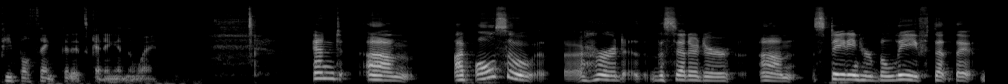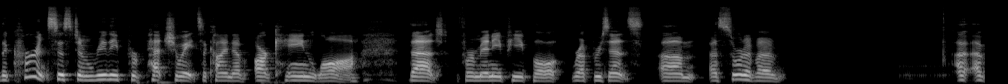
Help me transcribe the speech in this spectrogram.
people think that it's getting in the way. And um, I've also uh, heard the senator um, stating her belief that the, the current system really perpetuates a kind of arcane law that for many people represents um, a sort of a a,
